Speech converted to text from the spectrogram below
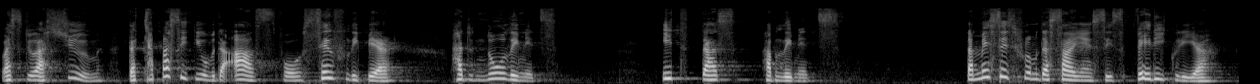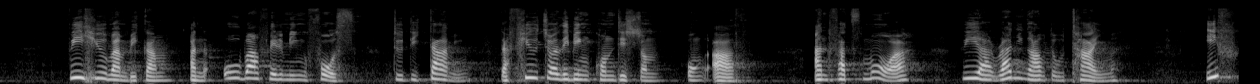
was to assume the capacity of the earth for self repair had no limits. It does have limits. The message from the science is very clear. We humans become an overwhelming force to determine the future living condition on Earth. And what's more, we are running out of time. If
